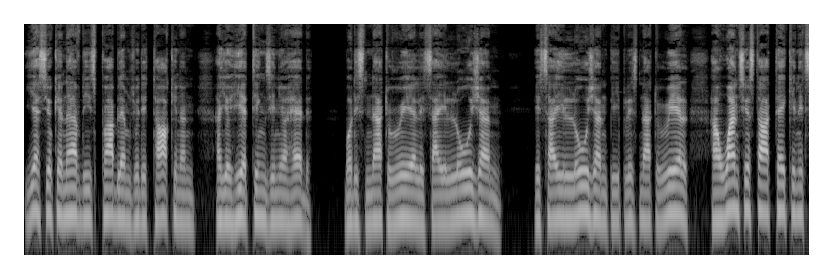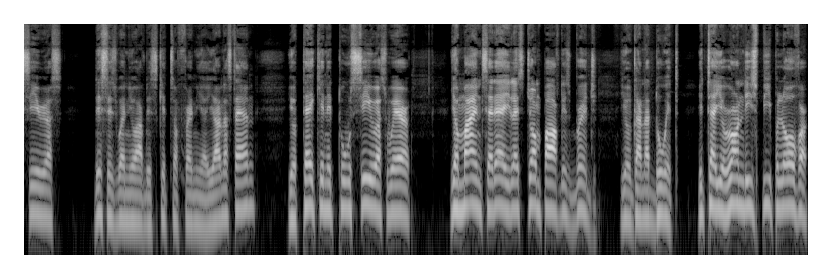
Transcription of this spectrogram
yes, you can have these problems with it talking and, and you hear things in your head. But it's not real. It's a illusion. It's a illusion, people. It's not real. And once you start taking it serious, this is when you have the schizophrenia. You understand? You're taking it too serious where your mind said, hey, let's jump off this bridge. You're gonna do it. It tell you run these people over.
